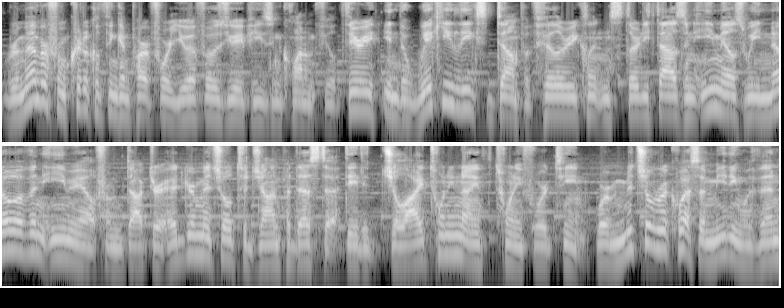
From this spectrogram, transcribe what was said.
remember from Critical Thinking Part 4 UFOs, UAPs, and Quantum Field Theory, in the WikiLeaks dump of Hillary Clinton's 30,000 emails, we know of an email from Dr. Edgar Mitchell to John Podesta, dated July 29, 2014, where Mitchell requests a meeting with then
